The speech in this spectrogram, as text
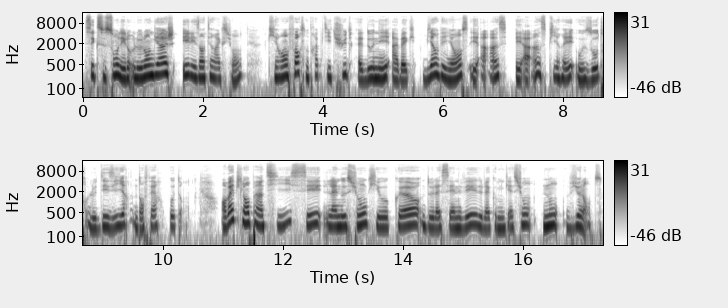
c'est que ce sont le langage et les interactions qui renforcent notre aptitude à donner avec bienveillance et à, et à inspirer aux autres le désir d'en faire autant. En fait, l'empathie, c'est la notion qui est au cœur de la CNV, de la communication non violente.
